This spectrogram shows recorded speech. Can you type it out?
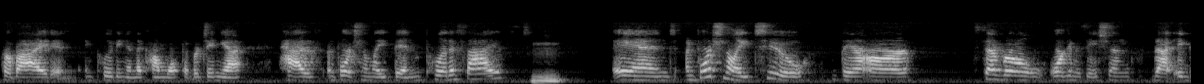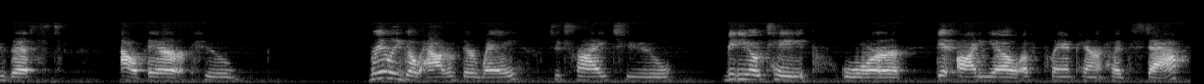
provide, and including in the Commonwealth of Virginia, has unfortunately been politicized. Hmm. And unfortunately, too, there are several organizations that exist out there who really go out of their way to try to videotape or get audio of Planned Parenthood staff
